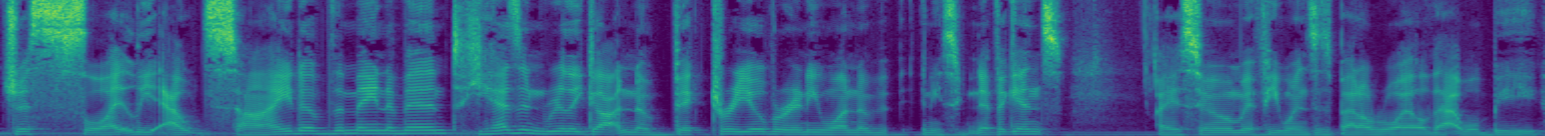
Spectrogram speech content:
just slightly outside of the main event. He hasn't really gotten a victory over anyone of any significance. I assume if he wins this battle royal, that will be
